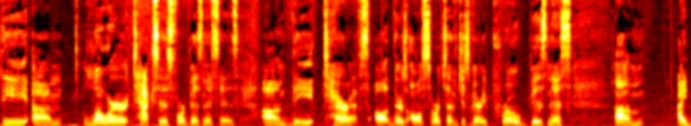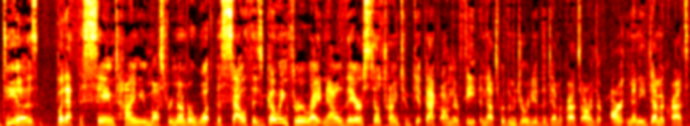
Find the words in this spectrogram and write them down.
the um, lower taxes for businesses, um, the tariffs. All there's all sorts of just very pro business um, ideas, but at the same time, you must remember what the South is going through right now. They are still trying to get back on their feet, and that's where the majority of the Democrats are. There aren't many Democrats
